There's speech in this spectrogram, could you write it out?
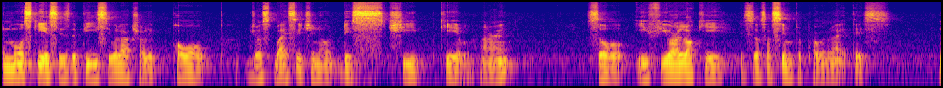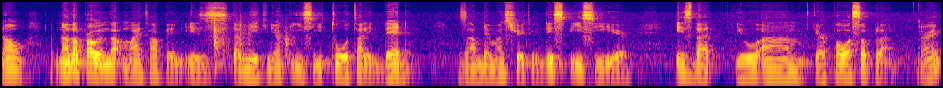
in most cases the PC will actually power up just by switching out this cheap cable alright so if you are lucky it's just a simple problem like this now, another problem that might happen is that making your PC totally dead, as I'm demonstrating with this PC here, is that you um your power supply, right?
